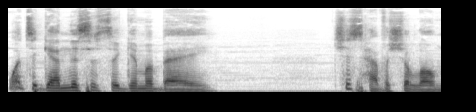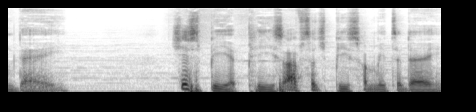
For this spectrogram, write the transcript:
Once again, this is Sagima Bay. Just have a shalom day. Just be at peace. I have such peace on me today.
